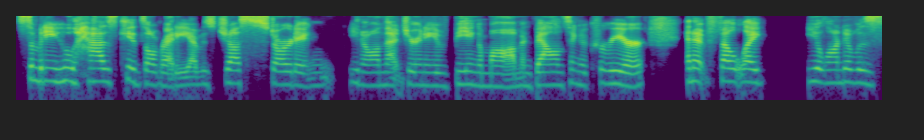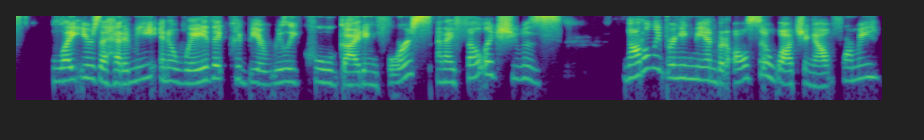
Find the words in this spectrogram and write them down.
somebody who has kids already. I was just starting, you know, on that journey of being a mom and balancing a career. And it felt like Yolanda was light years ahead of me in a way that could be a really cool guiding force. And I felt like she was not only bringing me in, but also watching out for me.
